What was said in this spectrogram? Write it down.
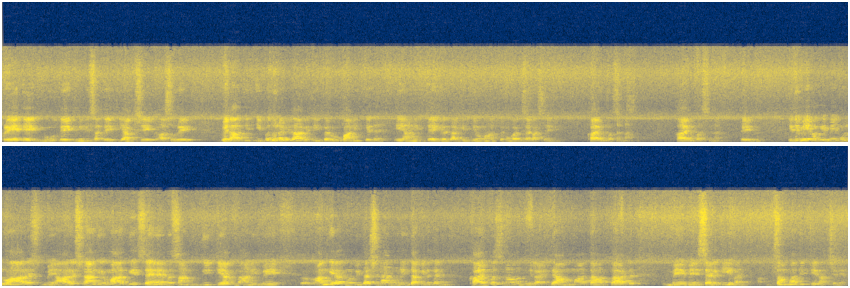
പ്രേතෙක්, භූතෙක්, මිනිසතෙක්, යක්ෂයෙක්, අසුරෙක් වෙලා ඉපදුන වෙලාවේ තිබ්බ රූප අනිත්‍යද? ඒ අනිත්‍යයි කියලා දකිද්දීම මහත්ව මොකද සකස් වෙන්නේ? කායනුපසන. කායනුපසන. තේරෙනවද? ඉතින් මේ වගේ මේ මුළු ආරස් මේ ආරෂ්ඨාංගික මාර්ගයේ සෑම සංදිත්‍යයක්ම අනි මේ අංගයක්ම විදර්ශනා නුනින් දකින්න තැන කායනුපසනාවක් වෙලායි. දැන් අම්මා තාත්තාට මේ මේ සැලකීම සම්මාදිට්ඨිය ලක්ෂණයක්.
